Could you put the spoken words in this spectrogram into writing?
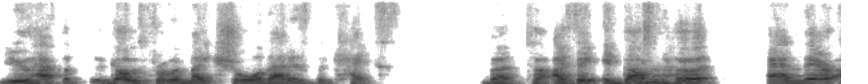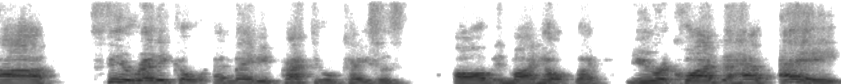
you have to go through and make sure that is the case. But uh, I think it doesn't hurt. And there are theoretical and maybe practical cases of it might help. Like you're required to have A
